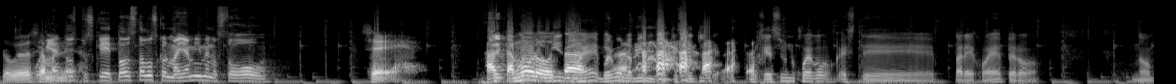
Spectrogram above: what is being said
Lo veo de esa manera. pues que todos estamos con Miami menos todo. Sí. Hasta Moro está. Eh, vuelvo a lo mismo, porque, es un juego este parejo, ¿eh? Pero no,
